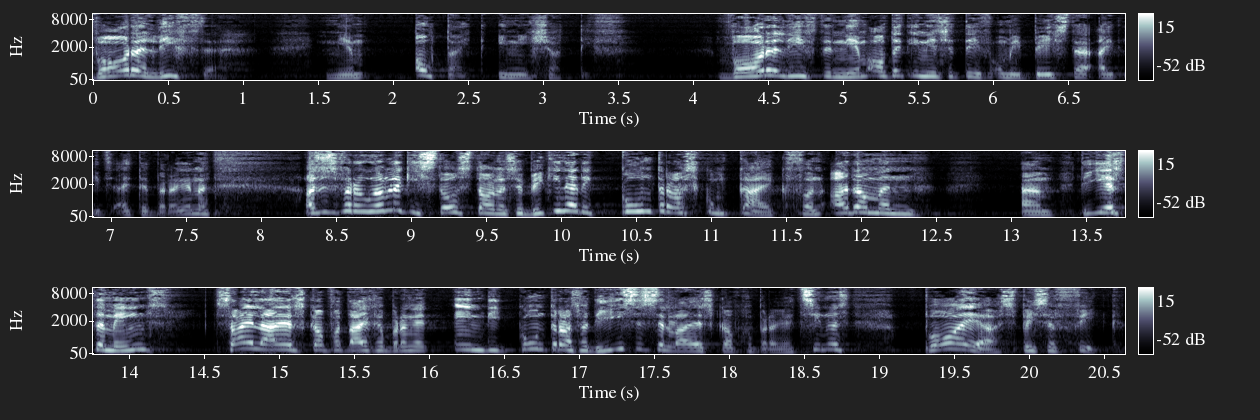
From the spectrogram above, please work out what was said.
Ware liefde neem altyd inisiatief. Ware liefde neem altyd inisiatief om die beste uit iets uit te bring. En As ons vir 'n oombliekie stil staan en so 'n bietjie na die kontras kom kyk van Adam en ehm um, die eerste mens, sy leierskap wat hy gebring het en die kontras wat Jesus se leierskap gebring het, sien ons baie spesifiek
